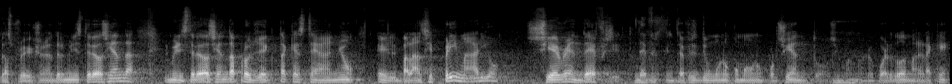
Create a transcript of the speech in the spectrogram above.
las proyecciones del Ministerio de Hacienda. El Ministerio de Hacienda proyecta que este año el balance primario cierre en déficit, déficit. en déficit de un 1,1%, si mal no recuerdo, de manera que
